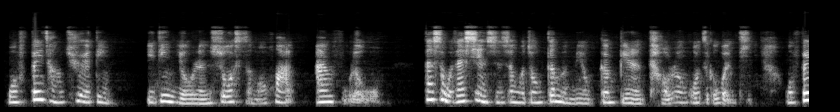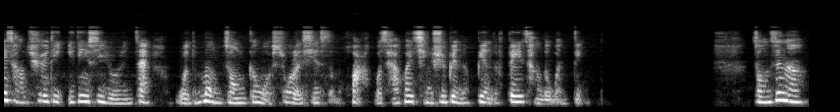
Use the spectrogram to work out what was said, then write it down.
我非常确定。一定有人说什么话安抚了我，但是我在现实生活中根本没有跟别人讨论过这个问题。我非常确定，一定是有人在我的梦中跟我说了些什么话，我才会情绪变得变得非常的稳定。总之呢，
